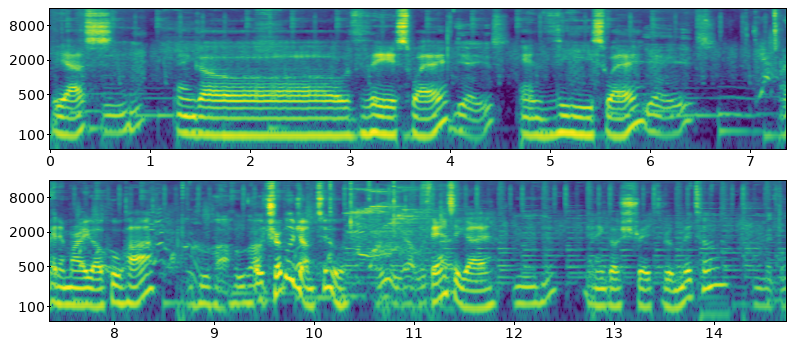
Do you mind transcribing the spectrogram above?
Yes. Mm-hmm. And go this way. Yes. And this way. Yes. And then Mario go hoo ha. Hoo ha hoo ha. Oh, triple jump too. Ooh, yeah, Fancy guy. Mm-hmm. And then go straight through middle. Metal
